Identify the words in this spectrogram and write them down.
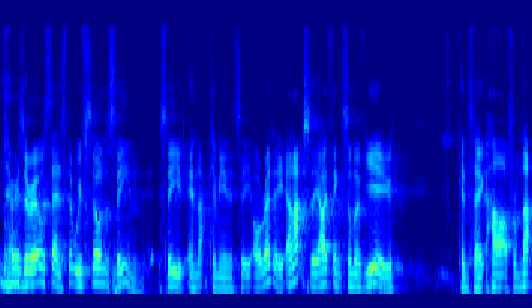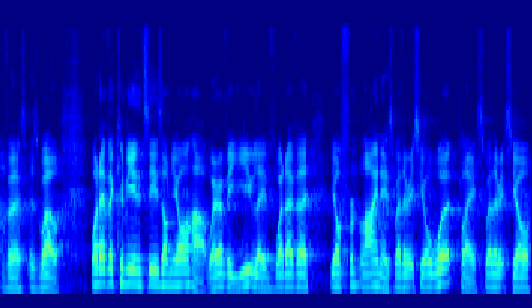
there is a real sense that we've sown a seed in that community already. And actually, I think some of you can take heart from that verse as well. Whatever community is on your heart, wherever you live, whatever your front line is, whether it's your workplace, whether it's your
